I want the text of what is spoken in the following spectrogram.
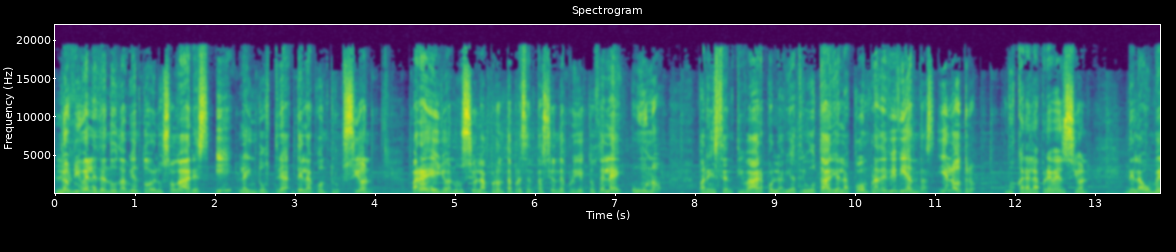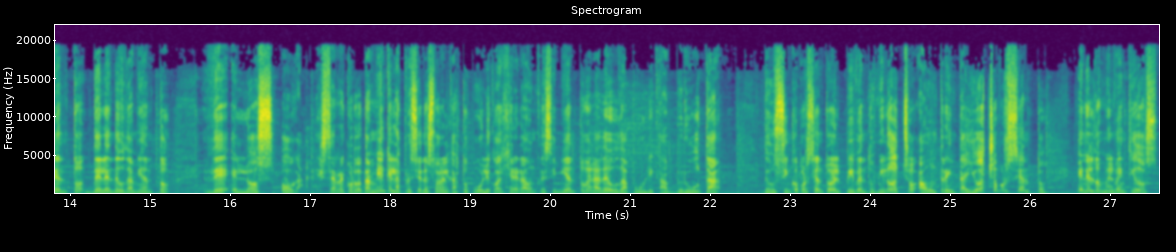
los niveles de endeudamiento de los hogares y la industria de la construcción. Para ello anunció la pronta presentación de proyectos de ley. Uno, para incentivar por la vía tributaria la compra de viviendas y el otro buscará la prevención del aumento del endeudamiento de los hogares. Se recordó también que las presiones sobre el gasto público han generado un crecimiento de la deuda pública bruta de un 5% del PIB en 2008 a un 38% en el 2022.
